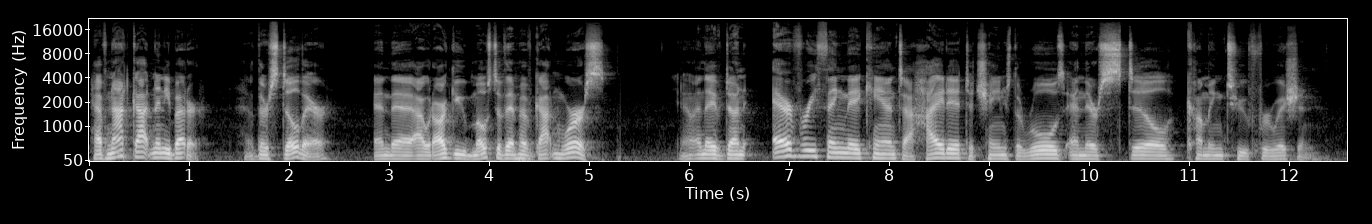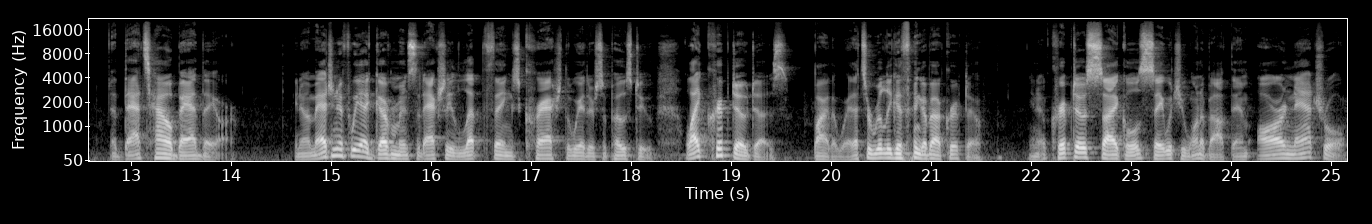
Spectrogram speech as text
have not gotten any better. They're still there, and uh, I would argue most of them have gotten worse. You know, and they've done everything they can to hide it, to change the rules, and they're still coming to fruition. That's how bad they are. You know, imagine if we had governments that actually let things crash the way they're supposed to, like crypto does, by the way. That's a really good thing about crypto. You know, crypto cycles, say what you want about them, are natural.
